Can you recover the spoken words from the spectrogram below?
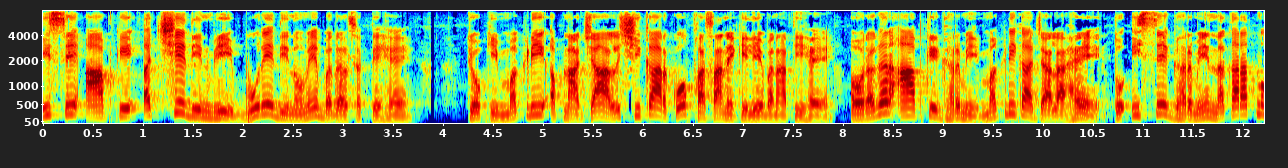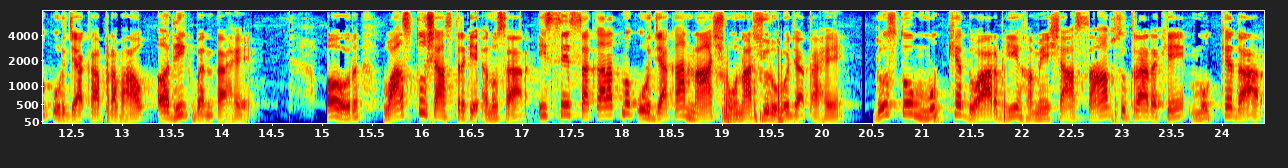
इससे आपके अच्छे दिन भी बुरे दिनों में बदल सकते हैं। क्योंकि मकड़ी अपना जाल शिकार को फंसाने के लिए बनाती है। और अगर आपके घर में मकड़ी का जाला है तो इससे घर में नकारात्मक ऊर्जा का प्रभाव अधिक बनता है। और वास्तुशास्त्र के अनुसार इससे सकारात्मक ऊर्जा का नाश होना शुरू हो जाता है। दोस्तों, मुख्य द्वार भी हमेशा साफ़ सुथरा रखें, मुख्य द्वार।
